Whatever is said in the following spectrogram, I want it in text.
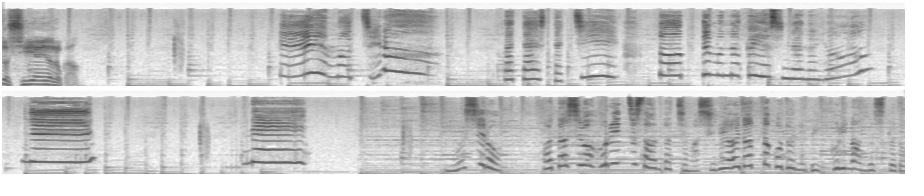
と知り合いなのか？ええもちろん。私たちとっても仲良しなのよねえねえむしろ私はフリッツさんたちが知り合いだったことにびっくりなんですけど。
